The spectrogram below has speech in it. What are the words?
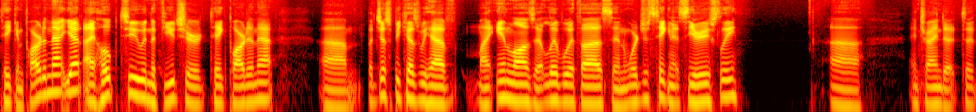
taken part in that yet. I hope to in the future take part in that. Um, but just because we have my in laws that live with us and we're just taking it seriously, uh, and trying to, to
